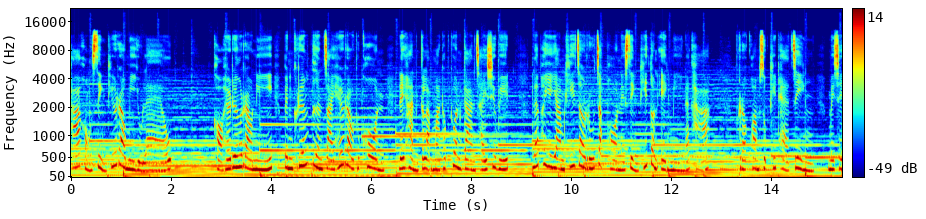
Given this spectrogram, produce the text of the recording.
ค่าของสิ่งที่เรามีอยู่แล้ว ขอให้เรื่องราวนี้เป็นเครื่องเตือนใจให้เราทุกคนได้หันกลับมาทบทวนการใช้ชีวิต และพยายามที่จะรู้จักพอในสิ่งที่ตนเองมีนะคะ เพราะความสุขที่แท้จริง ไม่ใช่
